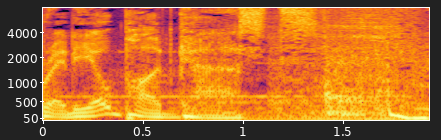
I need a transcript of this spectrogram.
Radio Podcasts.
